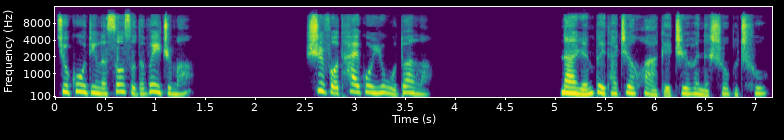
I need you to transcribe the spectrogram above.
就固定了搜索的位置吗？是否太过于武断了？那人被他这话给质问的说不出。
